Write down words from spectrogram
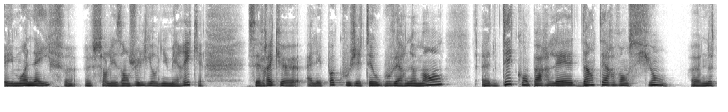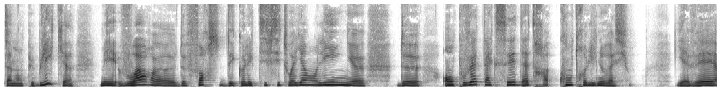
et moins naïf sur les enjeux liés au numérique. C'est vrai que à l'époque où j'étais au gouvernement, euh, dès qu'on parlait d'intervention, euh, notamment publique, mais voire euh, de force des collectifs citoyens en ligne, de, on pouvait taxer d'être contre l'innovation. Il y avait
